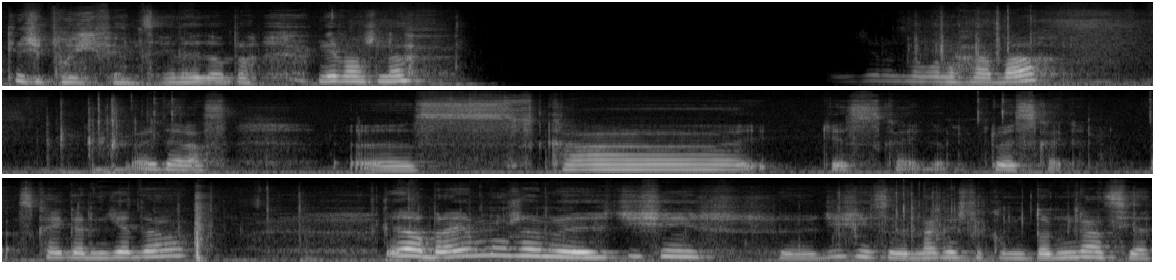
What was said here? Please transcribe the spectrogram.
Kiedyś było ich więcej, ale dobra, nieważne. Idziemy znowu na huba. No i teraz Sky... Jest Skygen? Tu jest Skygen. Tak, Skygen 1. I dobra, i możemy dzisiaj, dzisiaj sobie nagrać taką dominację.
